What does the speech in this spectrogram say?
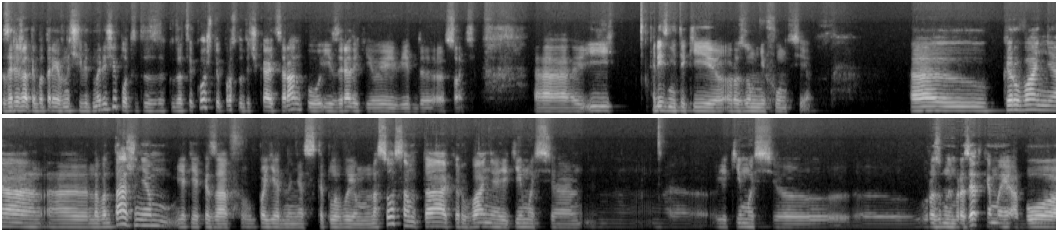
заряджати батарею вночі від мережі, платити за, це кошти, просто дочекається ранку і зарядить її від е, сонця. Е, і різні такі розумні функції. Е, Керування е, навантаженням, як я казав, поєднання з тепловим насосом та керування якимось, е, якимось розумними розетками або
